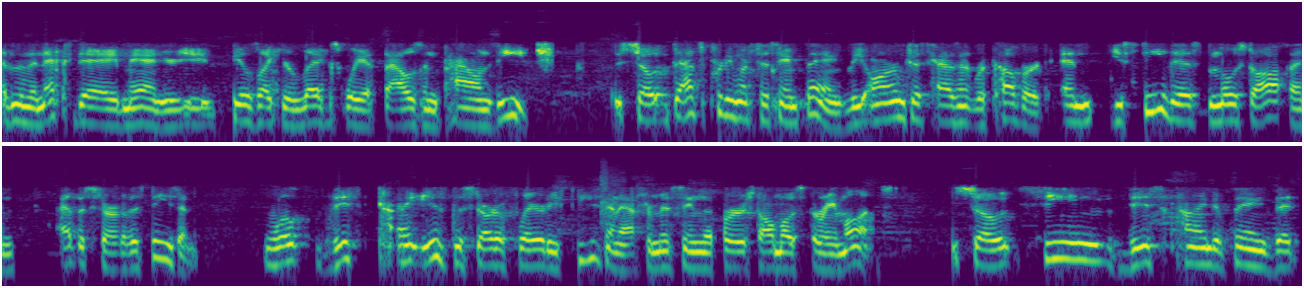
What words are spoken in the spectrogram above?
and then the next day, man, it feels like your legs weigh a thousand pounds each. So that's pretty much the same thing. The arm just hasn't recovered. And you see this most often at the start of the season. Well, this kind of is the start of Flaherty's season after missing the first almost three months. So seeing this kind of thing that,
